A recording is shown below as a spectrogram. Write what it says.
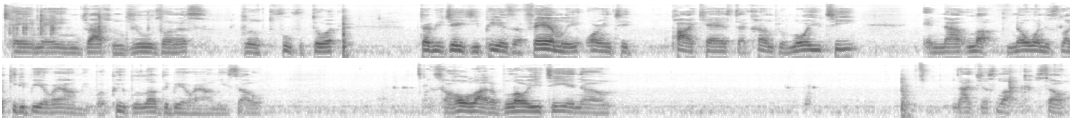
came in, dropped some jewels on us. A little food for thought. WJGP is a family oriented podcast that comes with loyalty and not luck. No one is lucky to be around me, but people love to be around me. So it's a whole lot of loyalty and um, not just luck. So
